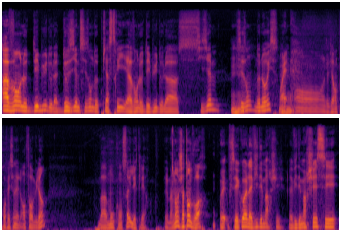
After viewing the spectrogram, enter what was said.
avant le début de la deuxième saison de Piastri et avant le début de la sixième Mhm. saison de Norris, Ouais. en, je veux dire en professionnel, en Formule 1, bah, mon conseil il est clair. Et maintenant, j'attends de voir. Ouais, vous savez quoi, la vie des marchés. La vie des marchés, c'est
